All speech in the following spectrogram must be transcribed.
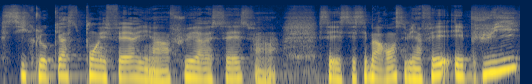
cyclocast.fr. Il y a un flux RSS. Enfin, c'est c'est c'est marrant, c'est bien fait. Et puis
